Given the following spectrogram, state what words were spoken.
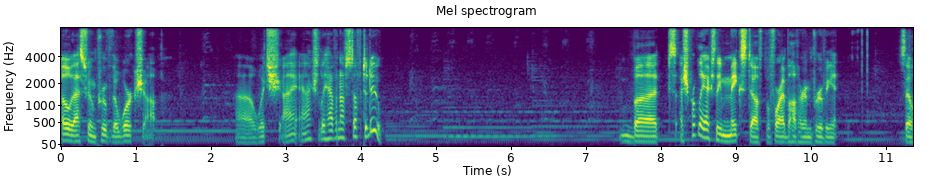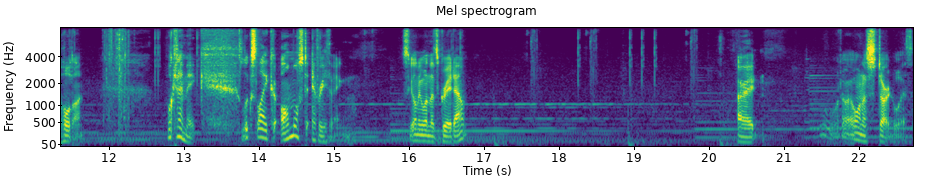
Oh, that's to improve the workshop. Uh, which I actually have enough stuff to do. But I should probably actually make stuff before I bother improving it. So hold on. What can I make? Looks like almost everything. It's the only one that's grayed out. Alright. What do I want to start with?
